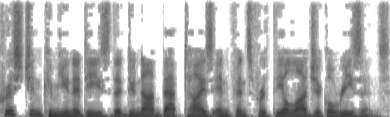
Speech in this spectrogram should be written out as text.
Christian communities that do not baptize infants for theological reasons.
